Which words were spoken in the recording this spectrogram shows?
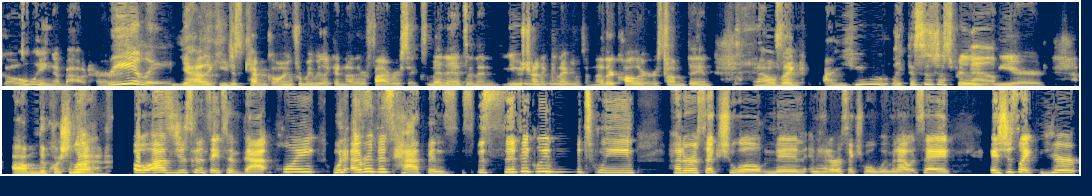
going about her. really Yeah, like he just kept going for maybe like another five or six minutes, and then he was trying to connect with another caller or something. And I was like, "Are you like this is just really No. weird?" Um, the question Well, that I had, Oh, I was just gonna say to that point, whenever this happens, specifically between heterosexual men and heterosexual women, I would say it's just like you're,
